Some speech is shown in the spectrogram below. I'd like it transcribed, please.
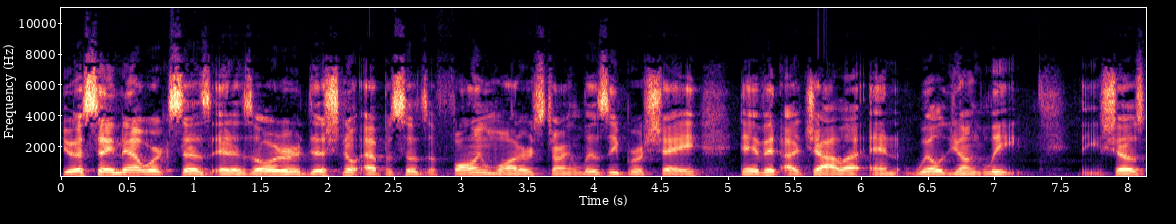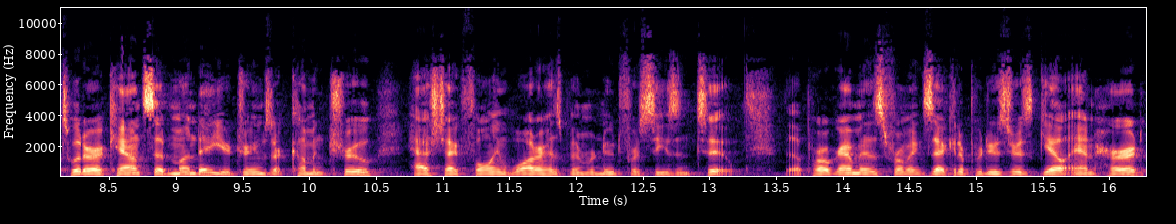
USA Network says it has ordered additional episodes of Falling Waters starring Lizzie Brocheré, David Ajala, and Will Yun Lee. The show's Twitter account said Monday, Your dreams are coming true. Hashtag Falling Water has been renewed for season two. The program is from executive producers Gale Anne Hurd,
